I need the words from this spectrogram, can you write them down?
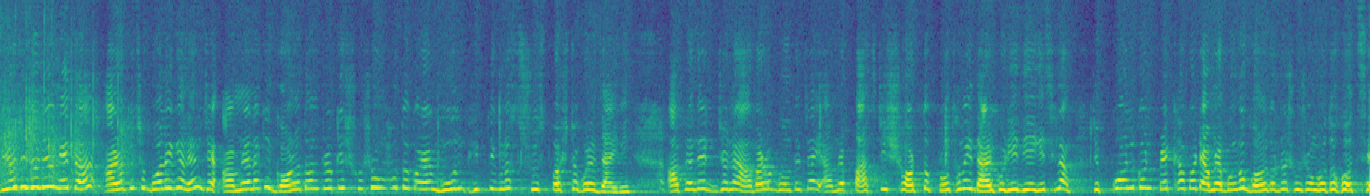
বিরোধী দলীয় নেতা আরও কিছু বলে গেলেন যে, আমরা নাকি গণতন্ত্রকে সুসংহত করার মূল ভিত্তিগুলো সুস্পষ্ট করে যাইনি আপনাদের জন্য আবারও বলতে চাই, আমরা পাঁচটি শর্ত প্রথমেই দাঁড় করিয়ে দিয়ে গেছিলাম যে, কোন কোন প্রেক্ষাপটে আমরা বলব গণতন্ত্র সুসংহত হচ্ছে।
